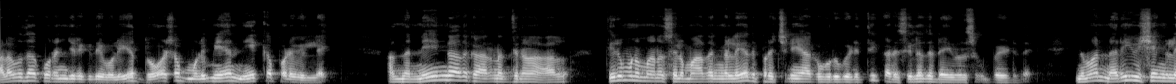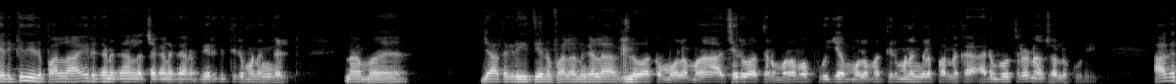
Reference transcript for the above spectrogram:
அளவு தான் குறைஞ்சிருக்குதே ஒழிய தோஷம் முழுமையாக நீக்கப்படவில்லை. அந்த நீங்காத காரணத்தினால் திருமணமான சில மாதங்களே அது பிரச்சனையாக உருவெடுத்து கடைசியில் அது டைவர்ஸுக்கு போயிடுது. இந்த மாதிரி நிறைய விஷயங்கள் இருக்குது. இது பல ஆயிரக்கணக்கான லட்சக்கணக்கான பேருக்கு திருமணங்கள் நாம் ஜாதக ரீதியான பலன்களை அருள்வாக்கம் மூலமாக ஆசீர்வாதம் மூலமாக பூஜா மூலமாக திருமணங்களை பண்ண க அனுபவத்தில் நான் சொல்லக்கூடியது ஆக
